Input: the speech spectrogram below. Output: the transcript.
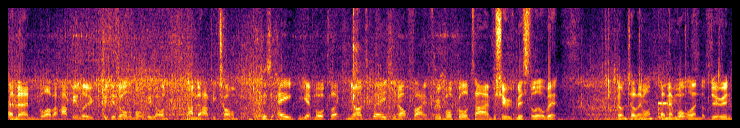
And then we'll have a happy Luke because all the muck will be gone. And a happy Tom. Because A, you get more collecting yard space, you're not fighting through muck all the time. Especially we've missed a little bit don't tell anyone and then what we'll end up doing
